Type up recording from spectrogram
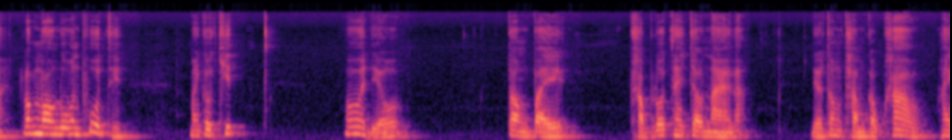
นะลองมองดูมันพูดสิมันก็คิด โอ้เดี๋ยวต้องไปขับรถให้เจ้านายละเดี๋ยวต้องทำกับข้าวให้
